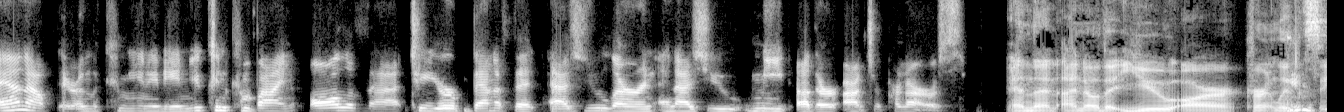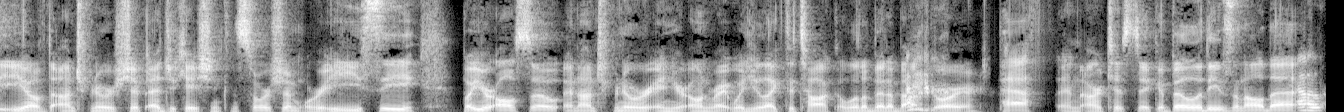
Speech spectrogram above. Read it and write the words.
and out there in the community. And you can combine all of that to your benefit as you learn and as you meet other entrepreneurs. And then I know that you are currently the CEO of the Entrepreneurship Education Consortium, or EEC, but you're also an entrepreneur in your own right. Would you like to talk a little bit about your path and artistic abilities and all that? Oh,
